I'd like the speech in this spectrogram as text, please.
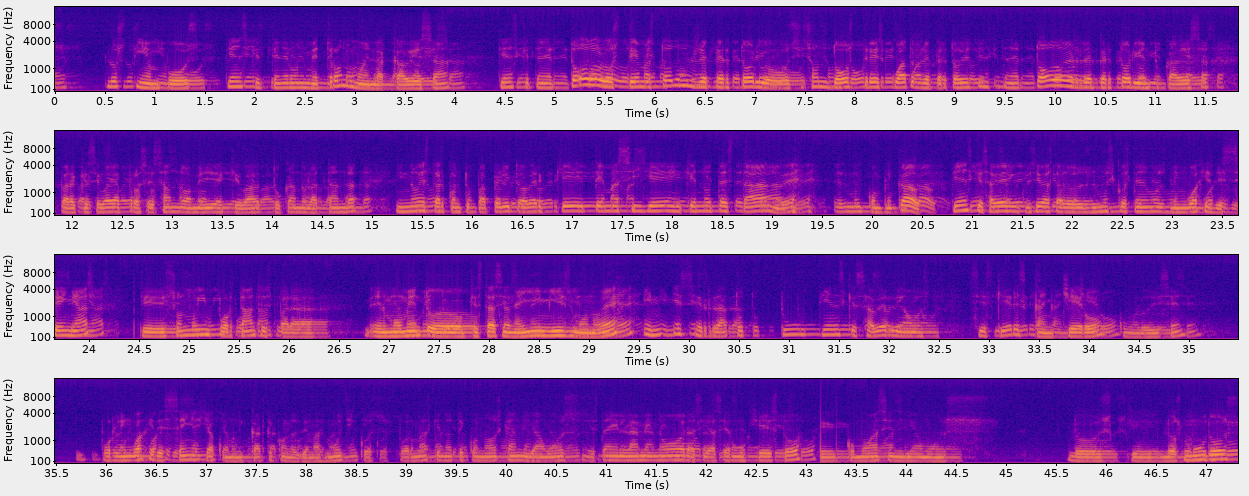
los tiempos, tienes que tener un metrónomo en la cabeza, tienes que tener todos los temas, todo un repertorio, o si son dos, tres, cuatro repertorios, tienes que tener todo el repertorio en tu cabeza para que se vaya procesando a medida que va tocando la tanda y no estar con tu papelito a ver qué tema sigue, en qué nota está, es muy complicado. Tienes que saber, inclusive hasta los músicos tenemos lenguajes de señas que son muy importantes para el momento que estás en ahí mismo, ¿no? En ese rato tú tienes que saber, digamos, si es que eres canchero, como lo dicen, por lenguaje de señas ya comunicarte con los demás músicos. Por más que no te conozcan, digamos, está en la menor, así hacer un gesto, eh, como hacen, digamos, los, que, los mudos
